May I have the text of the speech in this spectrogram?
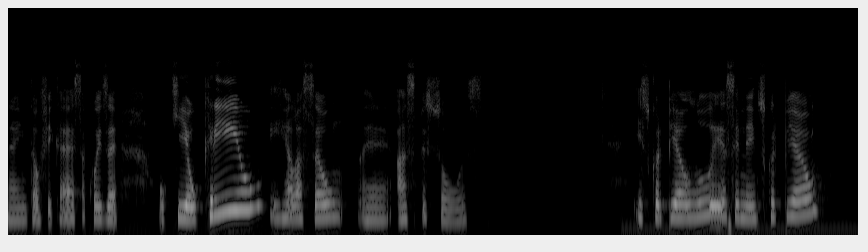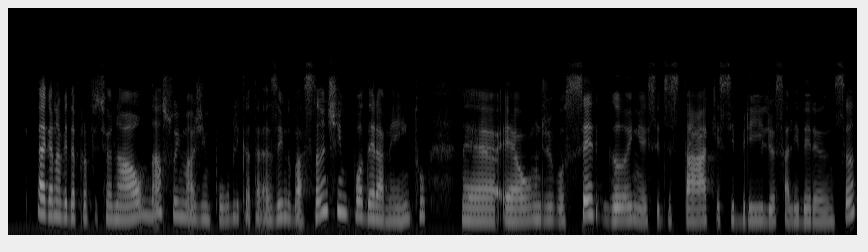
né, então fica essa coisa, o que eu crio em relação, eh, às pessoas. Escorpião, lua e ascendente escorpião, pega na vida profissional, na sua imagem pública, trazendo bastante empoderamento, né, é onde você ganha esse destaque, esse brilho, essa liderança,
